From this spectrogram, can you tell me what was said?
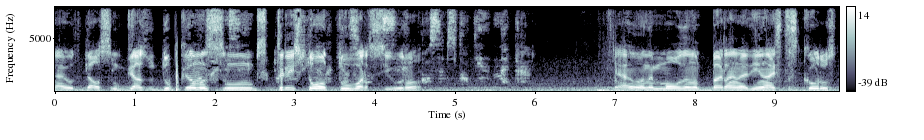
Ай, отдал съм газ до дупка, ама съм с 300 на товар, сигурно. Е, не мога да набера на 11-та скорост.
